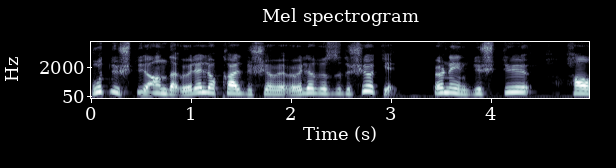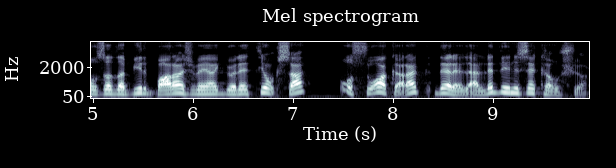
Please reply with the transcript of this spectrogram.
bu düştüğü anda öyle lokal düşüyor ve öyle hızlı düşüyor ki örneğin düştüğü havzada bir baraj veya gölet yoksa o su akarak derelerle denize kavuşuyor.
